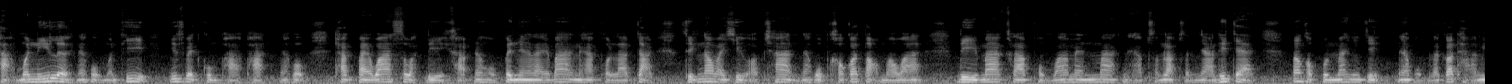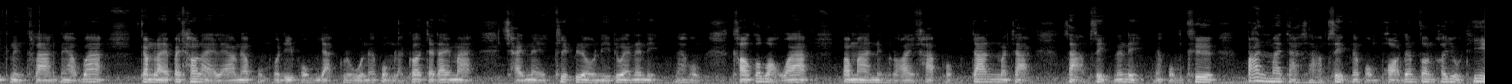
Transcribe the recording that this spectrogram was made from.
ถามวันนี้เลยนะผมวันที่ 21 กุมภาพันธ์นะผมทักไปว่าสวัสดีครับนะผมเป็นยังไงบ้างนะครับผลลัพธ์จาก Signal IQ Option นะผมเขาก็ตอบมาว่าดีมากครับ ผมว่าแม่นมากนะครับสำหรับสัญญาณที่แจกต้องขอบคุณมากจริงๆนะครับผมแล้วก็ถามอีกหนึ่งครั้งนะครับว่ากำไรไปเท่าไหร่แล้วนะผมพอดีผมอยากรู้นะผมแล้วก็จะได้มาใช้ในคลิปวิดีโอนี้ด้วยนั่นเองนะผมเขาก็บอกว่าประมาณ 100 ครับ ผมจั้นมาจาก 30 นั่นเองนะผมคือปั้นมาจาก 30 นะผมพอเริ่มต้นเขาอยู่ที่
